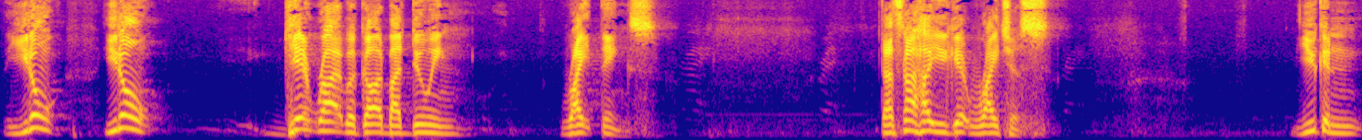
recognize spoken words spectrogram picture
You don't, you don't get right with God by doing right things. That's not how you get righteous. You can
